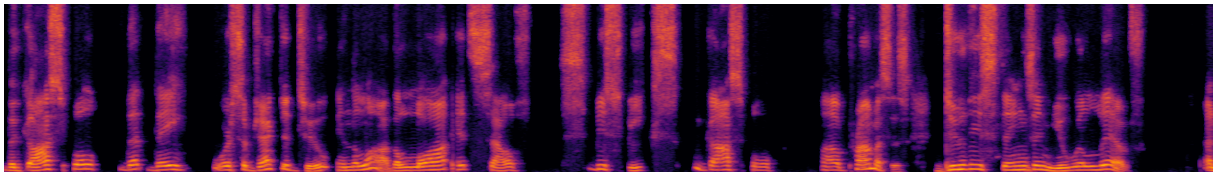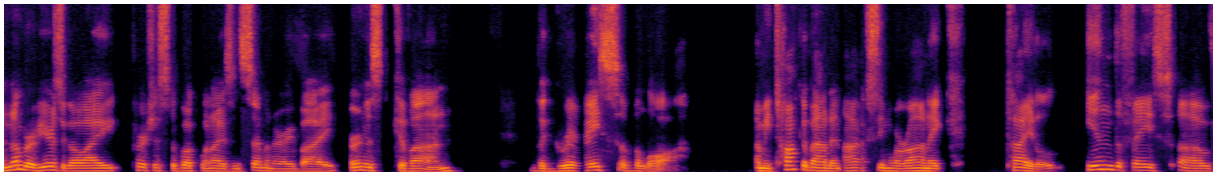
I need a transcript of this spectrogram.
the gospel that they were subjected to in the law. The law itself bespeaks gospel uh, promises. Do these things and you will live. A number of years ago, I purchased a book when I was in seminary by Ernest Kevan, The Grace of the Law. I mean, talk about an oxymoronic title in the face of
